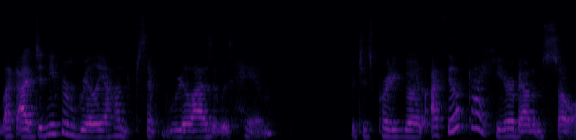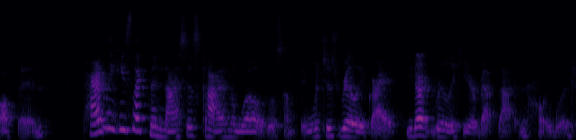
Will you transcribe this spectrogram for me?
Like I didn't even really 100% realize it was him, which is pretty good. I feel like I hear about him so often. Apparently, he's like the nicest guy in the world or something, which is really great. You don't really hear about that in Hollywood.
